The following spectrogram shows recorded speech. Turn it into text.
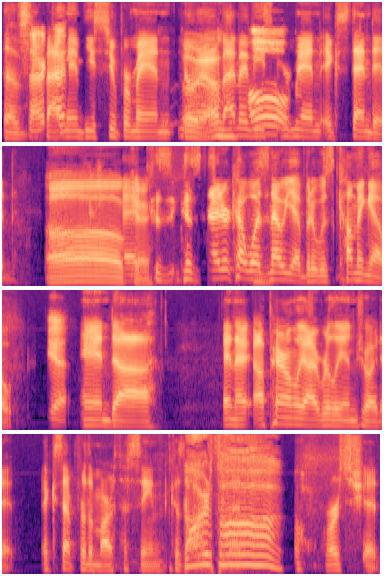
the Cut? batman v superman no, Oh, yeah? batman v Oh. superman extended Oh, okay. because snyder cut wasn't out yet but it was coming out Yeah. and uh and I, apparently i really enjoyed it except for the martha scene because Martha. horse shit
